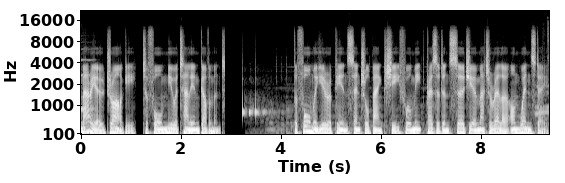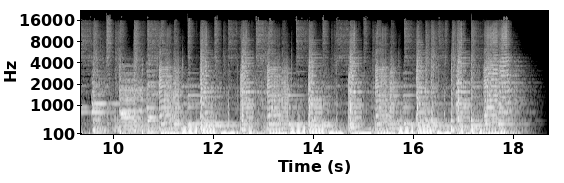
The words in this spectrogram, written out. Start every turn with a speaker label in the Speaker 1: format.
Speaker 1: Mario Draghi, to form new Italian government. The former European Central Bank chief will meet President Sergio Mattarella on Wednesday.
